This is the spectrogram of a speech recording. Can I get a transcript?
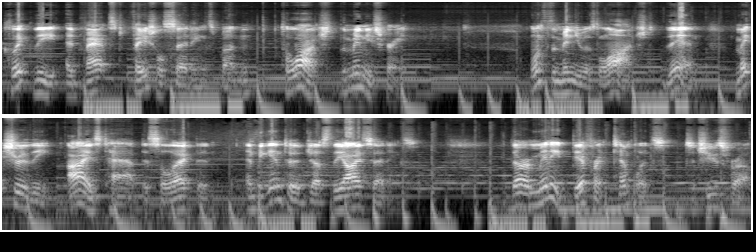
click the Advanced Facial Settings button to launch the menu screen. Once the menu is launched, then make sure the Eyes tab is selected and begin to adjust the eye settings. There are many different templates to choose from,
